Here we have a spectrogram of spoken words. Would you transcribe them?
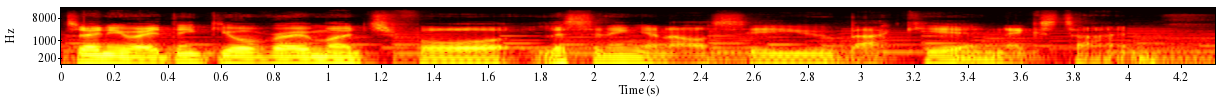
so, anyway, thank you all very much for listening, and I'll see you back here next time.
